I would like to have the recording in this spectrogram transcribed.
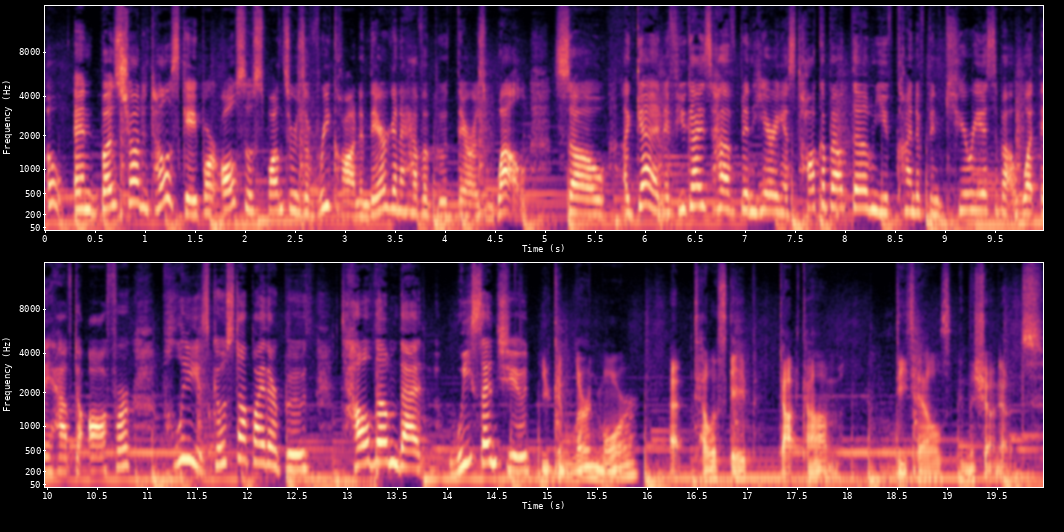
Oh, and Buzzshot and Telescape are also sponsors of Recon, and they're going to have a booth there as well. So, again, if you guys have been hearing us talk about them, you've kind of been curious about what they have to offer, please go stop by their booth, tell them that we sent you. You can learn more at telescape.com. Details in the show notes.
